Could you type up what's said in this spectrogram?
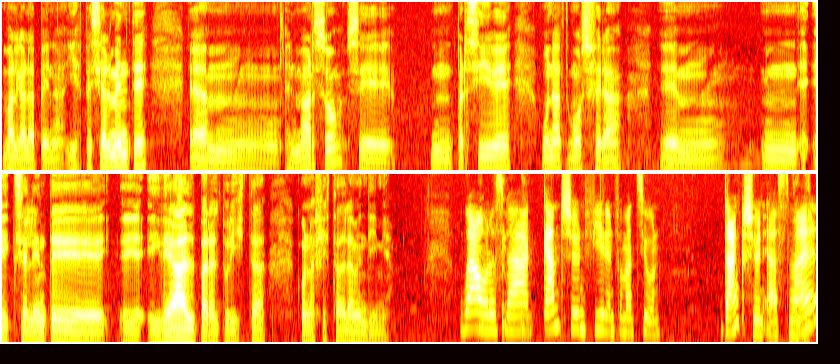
valga la pena. Y especialmente em, en marzo se mm, percibe una atmósfera e-, excelente, e ideal para el turista con la fiesta de la vendimia. Wow, das war ganz schön viel Information. Dankeschön erstmal.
